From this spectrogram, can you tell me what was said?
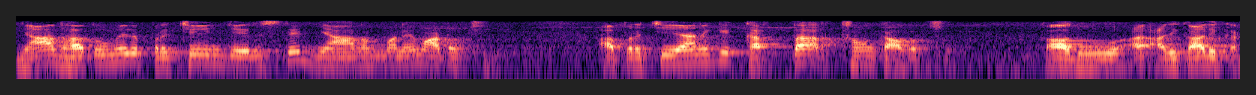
జ్ఞాధాతువు మీద ప్రత్యయం చేరిస్తే జ్ఞానం అనే మాట వచ్చింది. ఆ ప్రత్యయానికి కర్త అర్థం కావచ్చు. కాదు అది కాదు ఇక్కడ.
